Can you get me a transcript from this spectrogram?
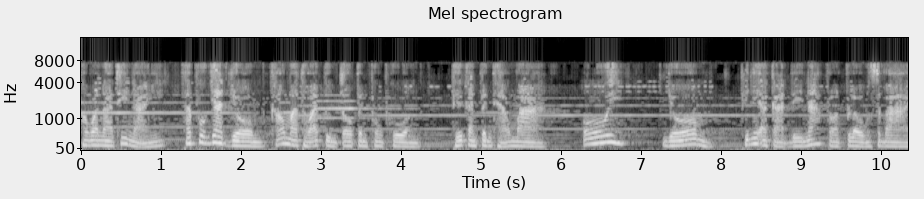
ภาวนาที่ไหน ถ้าพวกญาติโยมเขามาถวายปิ่นโตเป็นพวงพวงถือกันเป็นแถวมา โอ้ย โยม ที่นี่อากาศดีนะปลอดโปร่งสบาย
